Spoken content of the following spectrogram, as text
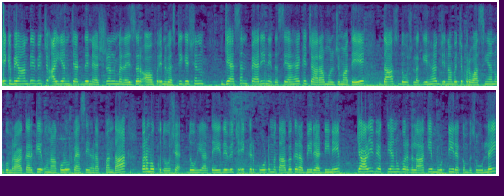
ਇੱਕ ਬਿਆਨ ਦੇ ਵਿੱਚ ਆਈਐਨਜ਼ੈਡ ਦੇ national manager of investigation Jason Perry ਨੇ ਦੱਸਿਆ ਹੈ ਕਿ ਚਾਰਾਂ ਮੁਲਜ਼ਮਾਂ ਤੇ 10 ਦੋਸ਼ ਲੱਗੇ ਹਨ, ਜਿਨ੍ਹਾਂ ਵਿੱਚ ਪ੍ਰਵਾਸੀਆਂ ਨੂੰ ਗੁੰਮਰਾਹ ਕਰਕੇ ਉਨ੍ਹਾਂ ਕੋਲੋਂ ਪੈਸੇ ਹੜੱਪਣ ਦਾ ਪ੍ਰਮੁੱਖ ਦੋਸ਼ ਹੈ। 2023 ਦੇ ਵਿੱਚ ਇੱਕ ਰਿਪੋਰਟ ਮੁਤਾਬਕ ਰਬੀ ਰੈਡੀ ਨੇ 40 ਵਿਅਕਤੀਆਂ ਨੂੰ ਵਰਗਲਾ ਕੇ ਮੋਟੀ ਰਕਮ ਵਸੂਲ ਲਈ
